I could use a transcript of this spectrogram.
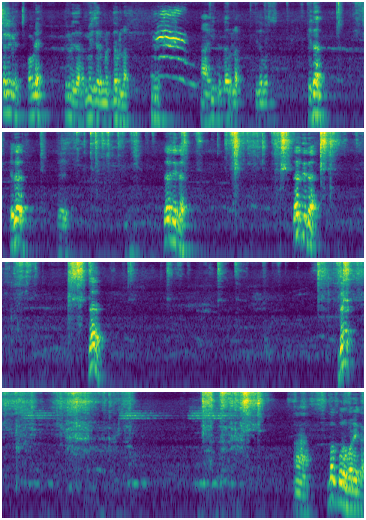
चल इकडे बाबड्या इकडे जरा मेजरमेंट धरलं. इकडे. हा इथं धरलं इथं बस. इथं इथं धर तिथं. धर तिथं. धर. धर हा बघ बरोबर आहे का?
